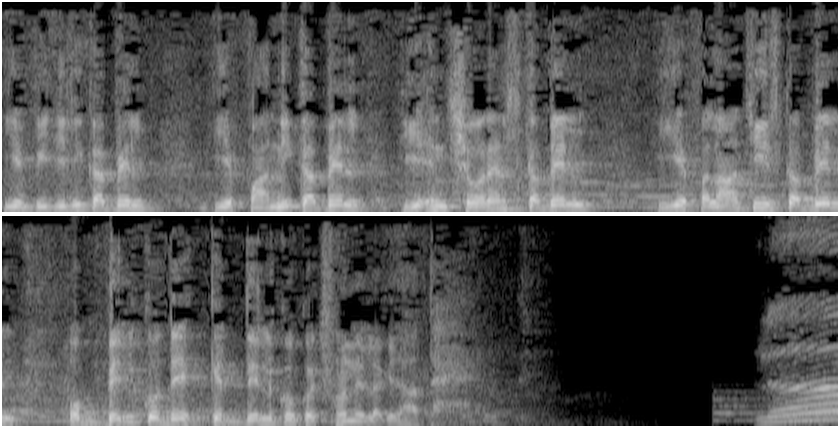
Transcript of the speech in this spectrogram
یہ بجلی کا بل، یہ پانی کا بل، یہ انشورنس کا بل، یہ فلاں چیز کا بل، وہ بل کو دیکھ کے دل کو کچھ ہونے لگ جاتا ہے۔ لا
